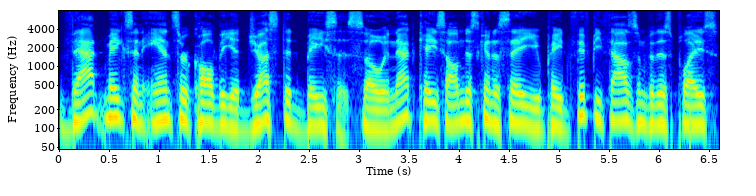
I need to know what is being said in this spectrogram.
That makes an answer called the adjusted basis. So in that case, I'm just going to say you paid fifty thousand for this place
